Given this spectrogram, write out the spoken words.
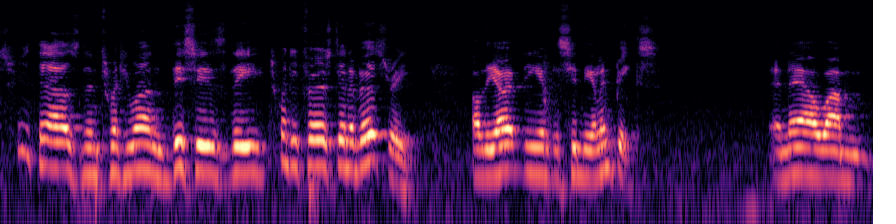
2021. This is the 21st anniversary of the opening of the Sydney Olympics. And now um,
